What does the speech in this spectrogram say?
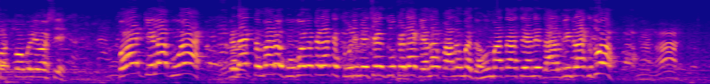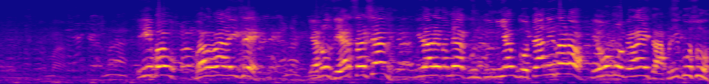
પડતો પડ્યો હશે. પણ કેલા ભુવા કદાચ તમારો ગોગો તો કદાચ સોડી મેં જો કદાચ એના પાલનમાં જહુ માતા હશે અને જાળવીને રાખજો. ઈ બહુ બળવાળી છે. એનું ઝેર સરશે ને, ઈ દાડે તમે આ દુનિયામાં ગોત્યા નહીં જાણો? એવું હું પેલા ઝાપડી છું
